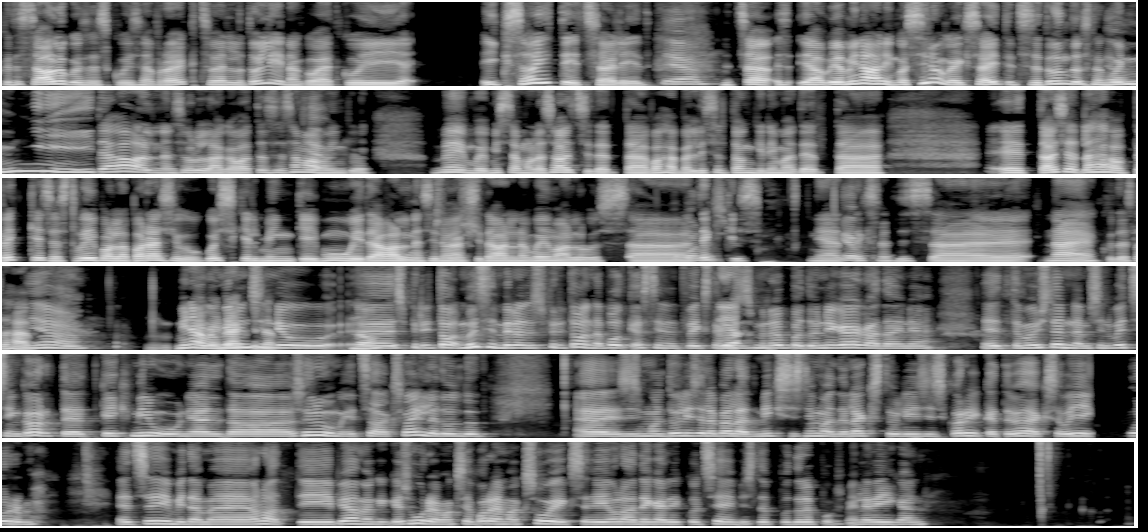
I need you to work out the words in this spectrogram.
kuidas see alguses, kui see projekt su ellu tuli nagu, et kui excited sa olid yeah.. et sa ja, ja mina olin koos sinuga excited, see tundus nagu yeah. nii ideaalne sulle, aga vaata seesama yeah. mingi meem või mis sa mulle saatsid, et äh, vahepeal lihtsalt ongi niimoodi, et äh, et asjad lähevad pekki, sest võib-olla parasjagu kuskil mingi muu ideaalne, sinu jaoks ideaalne mhm. võimalus äh, tekkis. nii et Jep. eks me siis äh, näe, kuidas läheb yeah mina võin rääkida. Ju, no. äh, spirituaal, mõtlesin, et meil on spirituaalne podcast siin, et võiks nagu siis mõne õppetunni ka jagada, onju. et ma just ennem siin võtsin kaarte, et kõik minu nii-öelda sõnumid saaks välja tuldud Äh, siis mul tuli selle peale, et miks siis niimoodi läks, tuli siis karikate üheksa õige surm. et see, mida me alati peame kõige suuremaks ja paremaks sooviks, ei ole tegelikult see, mis lõppude lõpuks meile õige on.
